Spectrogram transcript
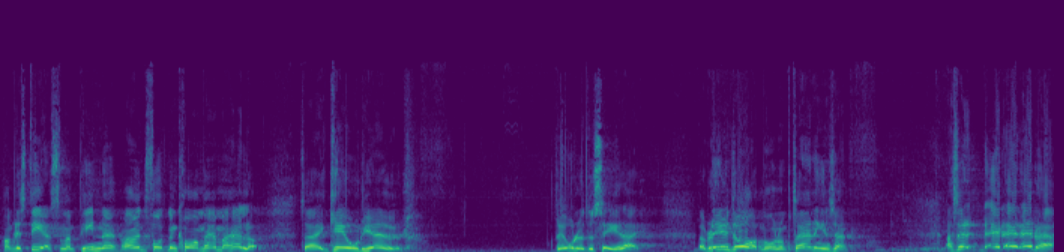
Han blev stel som en pinne, han har inte fått en kram hemma heller. Så här, god jul! Roligt att se dig. Jag blir inte av med honom på träningen sen. Alltså, är, är, är det, här?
